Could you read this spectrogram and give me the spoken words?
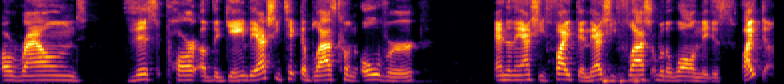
around this part of the game, they actually take the blast cone over and then they actually fight them. They actually flash over the wall and they just fight them.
